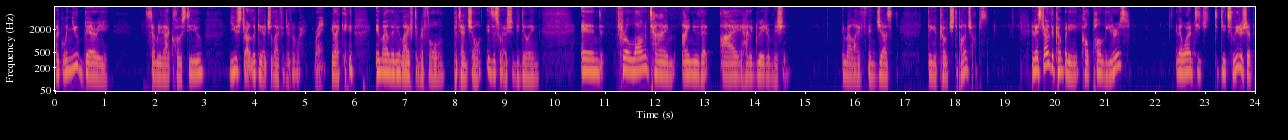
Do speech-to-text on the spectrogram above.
Like when you bury somebody that close to you, you start looking at your life a different way. Right. You're like, am I living life to my full potential? Is this what I should be doing? And for a long time, I knew that I had a greater mission in my life than just being a coach to pawn shops. And I started the company called Pawn Leaders, and I wanted to teach, to teach leadership,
